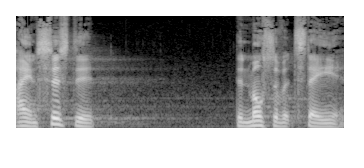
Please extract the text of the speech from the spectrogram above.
I insisted that most of it stay in.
